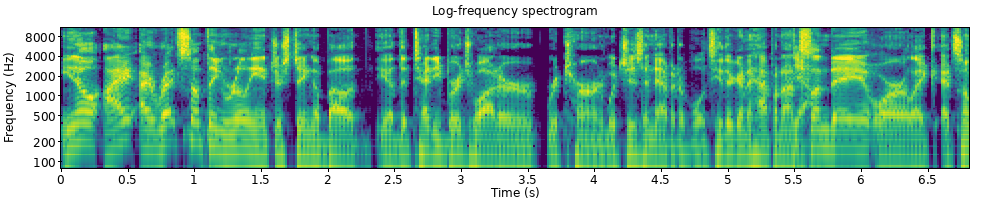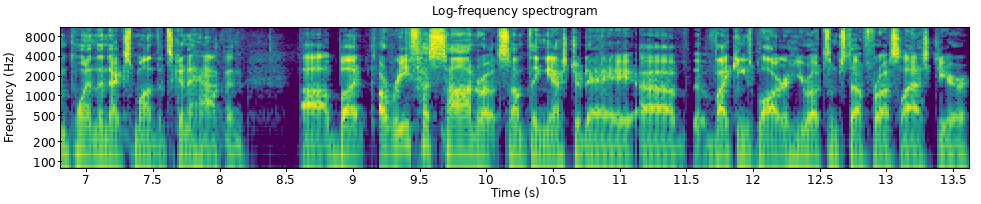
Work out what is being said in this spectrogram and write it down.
You know, I, I read something really interesting about you know, the Teddy Bridgewater return, which is inevitable. It's either going to happen on Yeah. Sunday or like at some point in the next month, it's going to happen. Uh, but Arif Hassan wrote something yesterday. Uh, Vikings blogger. He wrote some stuff for us last year,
